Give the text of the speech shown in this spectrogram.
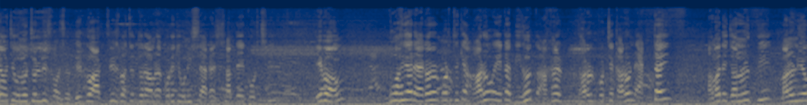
এটা হচ্ছে উনচল্লিশ বছর, দীর্ঘ আটত্রিশ বছর ধরে আমরা করেছি, উনিশশো একাশি সাল থেকে করছি। এবং দু হাজার পর থেকে আরও এটা বৃহৎ আকার ধারণ করছে, কারণ একটাই আমাদের জননেত্রী মাননীয়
